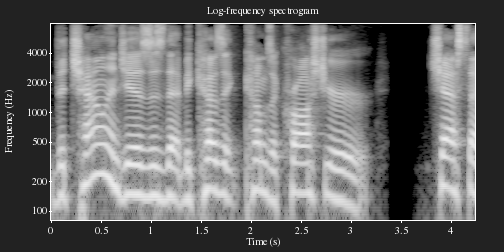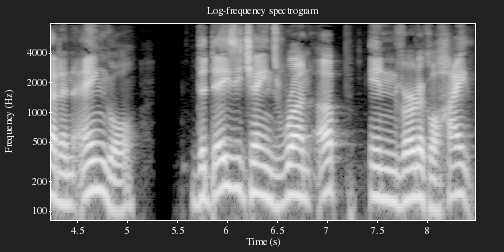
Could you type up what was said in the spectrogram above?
the challenge is is that because it comes across your chest at an angle, the daisy chains run up in vertical height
